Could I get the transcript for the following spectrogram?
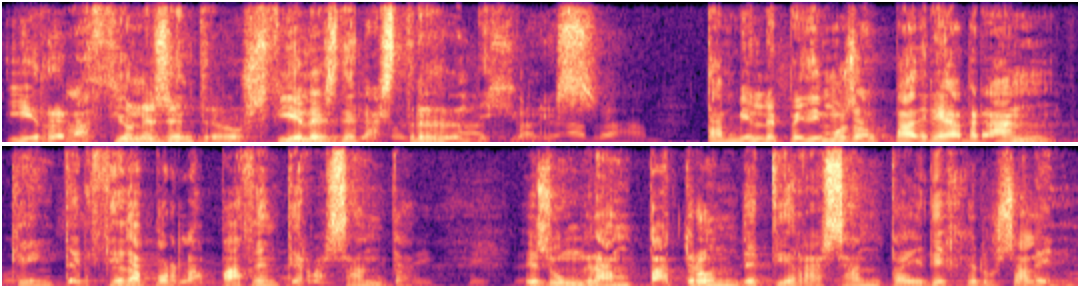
y relaciones entre los fieles de las tres religiones. También le pedimos al Padre Abraham que interceda por la paz en Tierra Santa. Es un gran patrón de Tierra Santa y de Jerusalén.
